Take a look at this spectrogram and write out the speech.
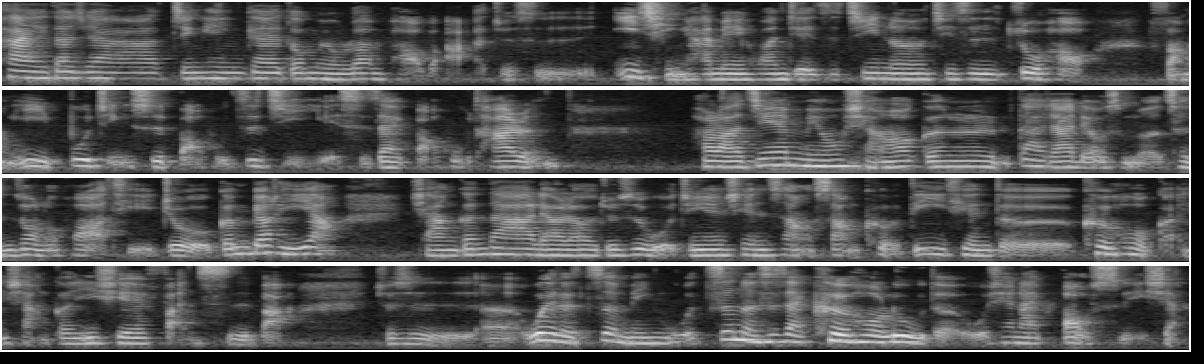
嗨，大家今天应该都没有乱跑吧？就是疫情还没缓解之际呢，其实做好防疫不仅是保护自己，也是在保护他人。好了，今天没有想要跟大家聊什么沉重的话题，就跟标题一样，想跟大家聊聊，就是我今天线上上课第一天的课后感想跟一些反思吧。就是呃，为了证明我真的是在课后录的，我先来报时一下。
